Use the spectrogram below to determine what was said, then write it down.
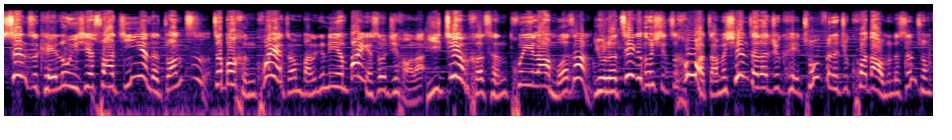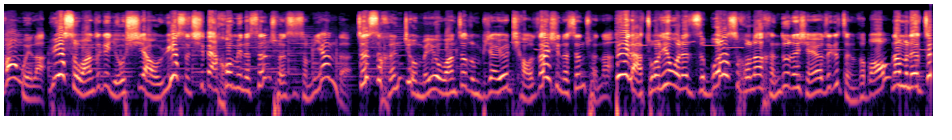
甚至可以弄一些刷经验的装置。这波很快呀，咱们把这个烈焰棒也收集好了，一键合成推拉魔杖。有了这个东西之后啊，咱们现在呢就可以充分的去扩大我们的生存范围了。越是玩这个游戏啊，我越是期待后面的生存是什么样的。真是很久没有玩这种比较有挑战性的生存了。对了，昨天我在直播的时候呢，很多人想要这个整合包。那么在这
